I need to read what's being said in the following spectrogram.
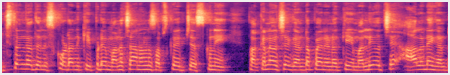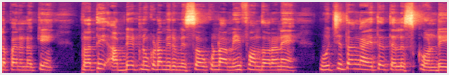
ఉచితంగా తెలుసుకోవడానికి ఇప్పుడే మన ఛానల్ను సబ్స్క్రైబ్ చేసుకుని పక్కనే వచ్చే గంట పైన నొక్కి మళ్ళీ వచ్చే ఆలనే గంట పైన నొక్కి ప్రతి అప్డేట్ను కూడా మీరు మిస్ అవ్వకుండా మీ ఫోన్ ద్వారానే ఉచితంగా అయితే తెలుసుకోండి.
